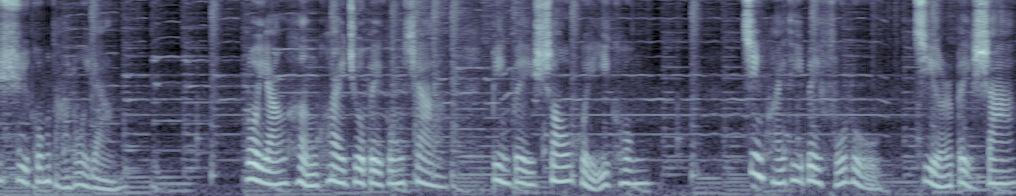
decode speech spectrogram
续攻打洛阳。洛阳很快就被攻下，并被烧毁一空。晋怀帝被俘虏，继而被杀。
